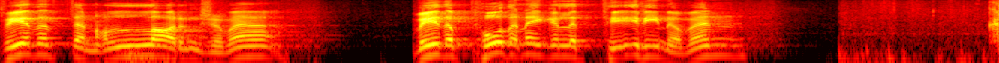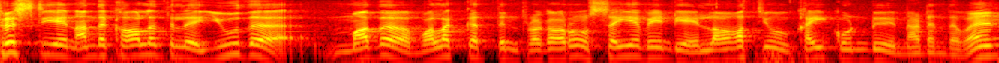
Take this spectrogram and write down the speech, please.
வேதத்தை நல்லா அறிஞ்சவன். வேத போதனைகளில் தேறினவன். கிறிஸ்டியன் அந்த காலத்தில் யூத மத வழக்கத்தின் பிரகாரம் செய்ய வேண்டிய எல்லாத்தையும் கை கொண்டு நடந்தவன்.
